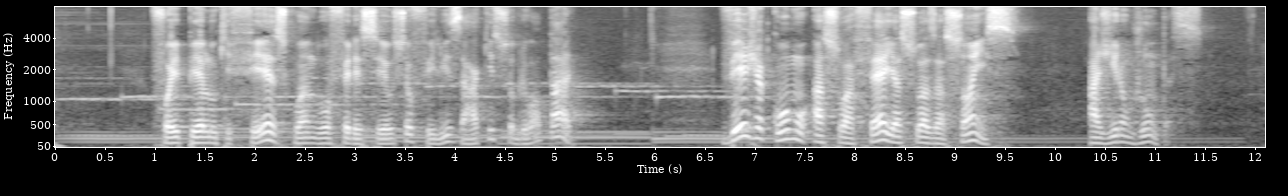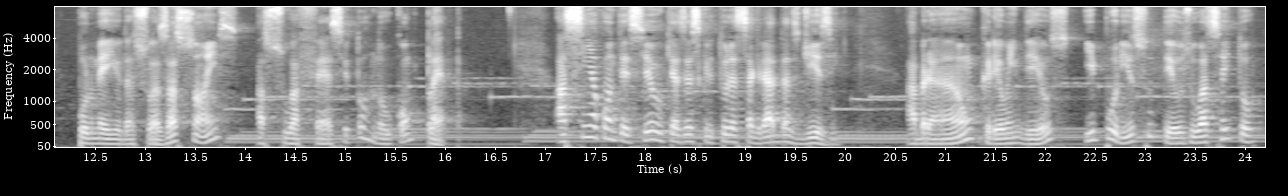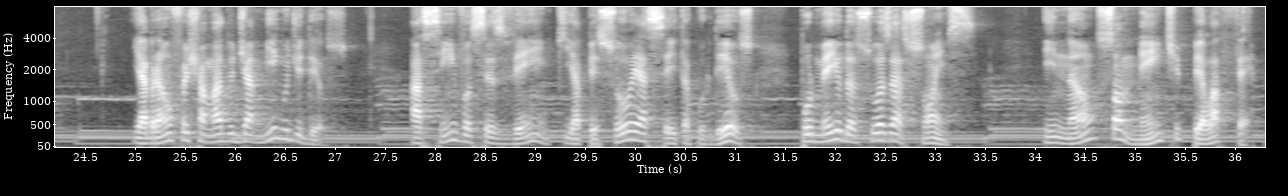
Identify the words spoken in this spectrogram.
Foi pelo que fez quando ofereceu seu filho Isaque sobre o altar. Veja como a sua fé e as suas ações agiram juntas. Por meio das suas ações, a sua fé se tornou completa. Assim aconteceu o que as Escrituras Sagradas dizem: Abraão creu em Deus e por isso Deus o aceitou. E Abraão foi chamado de amigo de Deus. Assim vocês veem que a pessoa é aceita por Deus por meio das suas ações e não somente pela fé.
